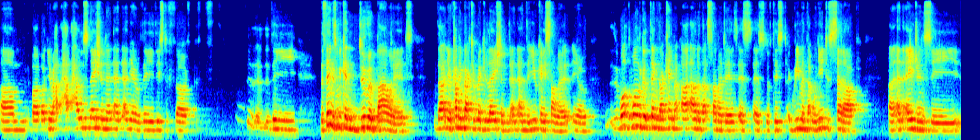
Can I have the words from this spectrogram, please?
Um, but but you know hallucination and, and, and you know the these uh, the the things we can do about it that you know coming back to regulation and, and the UK summit you know what one good thing that came out of that summit is is, is this agreement that we need to set up an agency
